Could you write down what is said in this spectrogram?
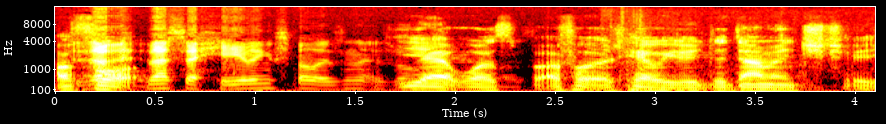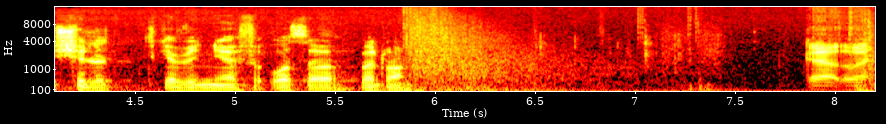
I Is thought. that, that's a healing spell, isn't it, as well? Yeah, it was, but I thought it'd heal you. The damage it should have given you if it was a red one. Get out of the way.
